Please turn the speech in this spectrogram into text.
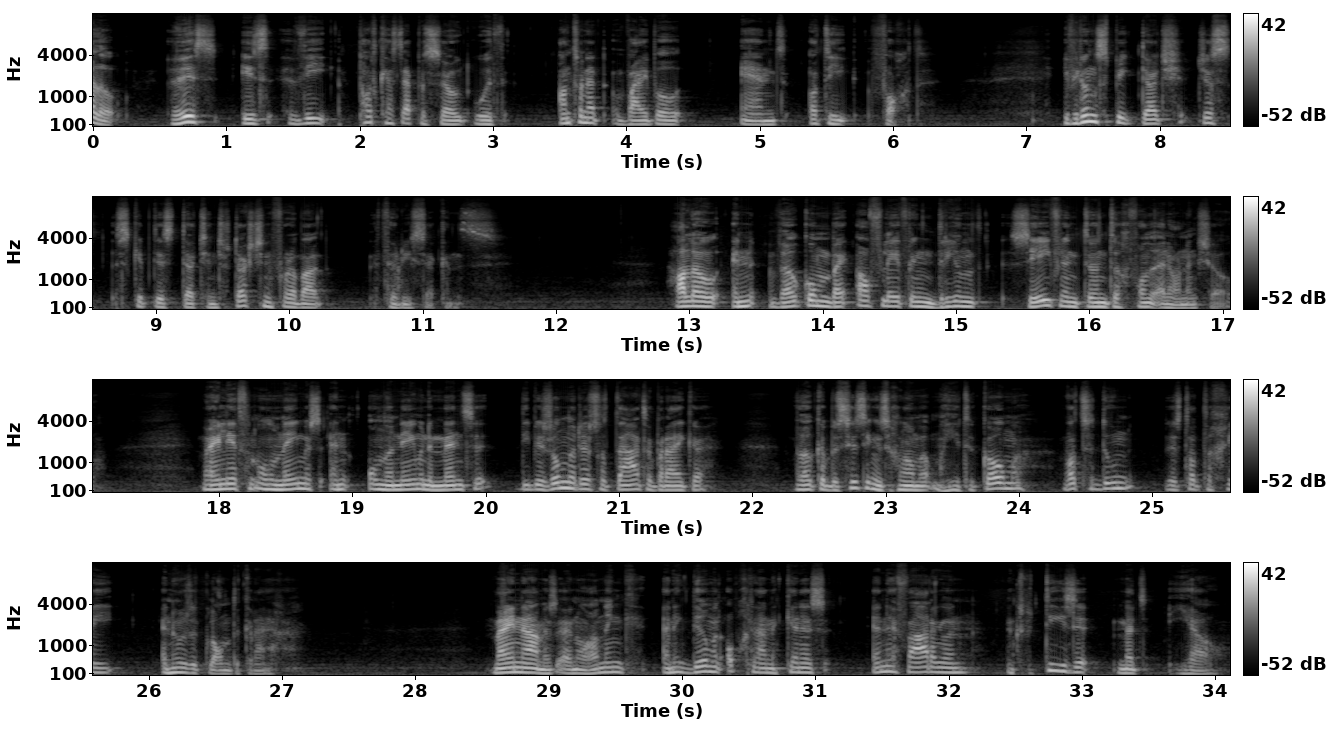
Hello, this is the podcast episode with Antoinette Weibel and Otti Vogt. If you don't speak Dutch, just skip this Dutch introduction for about 30 seconds. Hallo en welkom bij aflevering 327 van de Erwarning Show. Je leert van ondernemers en ondernemende mensen die bijzondere resultaten bereiken, welke beslissingen ze genomen hebben om hier te komen, wat ze doen, de strategie en hoe ze klanten krijgen. Mijn naam is Erno Hanning en ik deel mijn opgedane kennis en ervaringen, expertise met jou.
